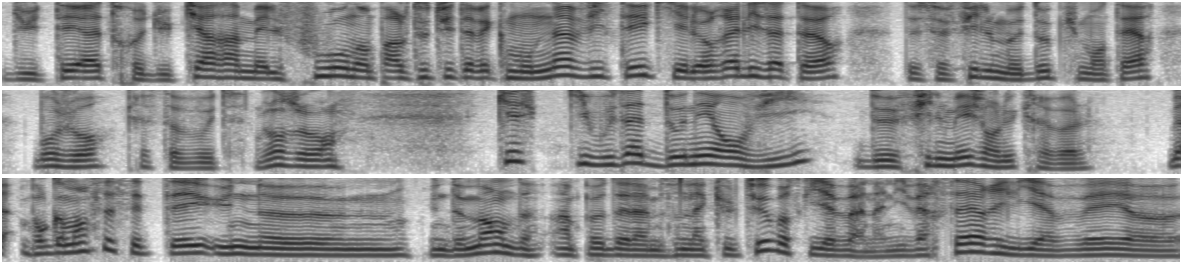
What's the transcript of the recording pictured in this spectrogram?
du théâtre du Caramel Fou. On en parle tout de suite avec mon invité qui est le réalisateur de ce film documentaire. Bonjour Christophe Wout. Bonjour. Qu'est-ce qui vous a donné envie de filmer Jean-Luc Révol? Pour commencer, c'était une, euh, une demande un peu de la Maison de la Culture parce qu'il y avait un anniversaire, il y avait euh,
